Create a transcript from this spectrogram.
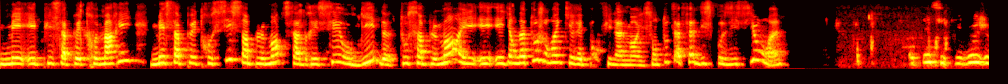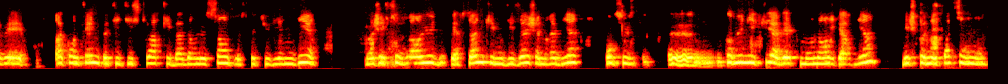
mais, et puis ça peut être Marie, mais ça peut être aussi simplement de s'adresser au guide, tout simplement. Et il y en a toujours un qui répond finalement. Ils sont tout à fait à disposition. Hein. si tu veux, je vais raconter une petite histoire qui va dans le sens de ce que tu viens de dire. Moi, j'ai souvent eu des personnes qui me disaient J'aimerais bien euh, communiquer avec mon ange gardien, mais je ne connais pas son nom.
